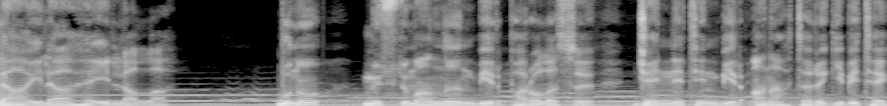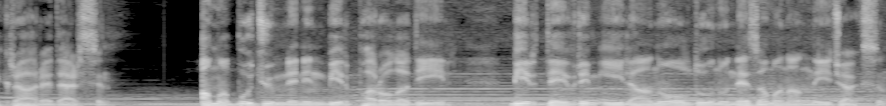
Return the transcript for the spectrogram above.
La ilahe illallah. Bunu Müslümanlığın bir parolası, cennetin bir anahtarı gibi tekrar edersin. Ama bu cümlenin bir parola değil, bir devrim ilanı olduğunu ne zaman anlayacaksın?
